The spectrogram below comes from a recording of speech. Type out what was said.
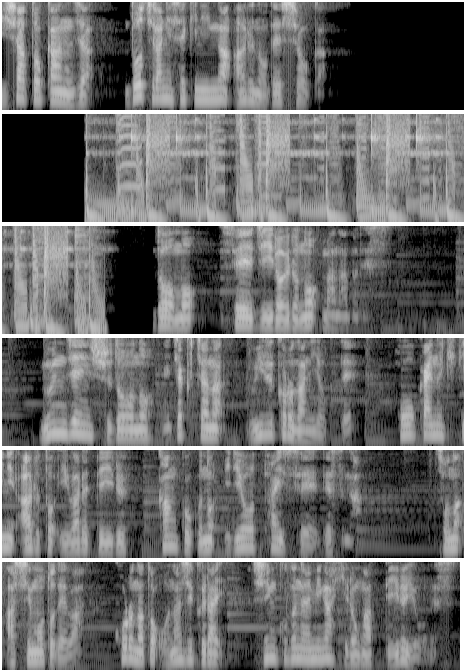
医者と患者、どちらに責任があるのでしょうか？どうも、政治いろいろの学部です。ムンジェイン主導のめちゃくちゃなウィズコロナによって崩壊の危機にあると言われている韓国の医療体制ですが、その足元ではコロナと同じくらい深刻な闇が広がっているようです。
